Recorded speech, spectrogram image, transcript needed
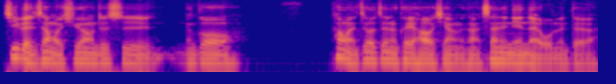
基本上我希望就是能够看完之后，真的可以好好想想看，三十年来我们的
